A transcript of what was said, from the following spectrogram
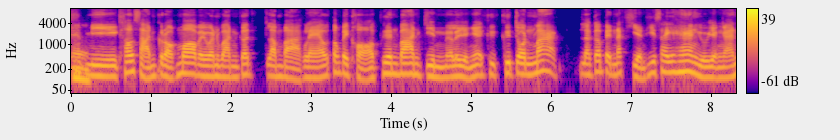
อืมมีข้าวสารกรอกหม้อไปวันๆก็ลำบากแล้วต้องไปขอเพื่อนบ้านกินอะไรอย่างเงี้ยคือคือจนมาก แล้วก็เป็นนักเขียนที่ไส้แห้งอยู่อย่างนั้น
